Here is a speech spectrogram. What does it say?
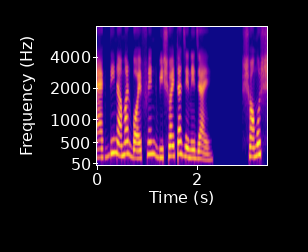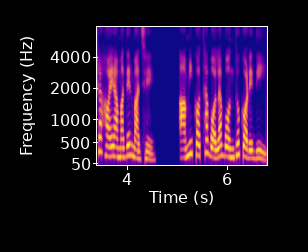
একদিন আমার বয়ফ্রেন্ড বিষয়টা জেনে যায়। সমস্যা হয় আমাদের মাঝে। আমি কথা বলা বন্ধ করে দিই।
